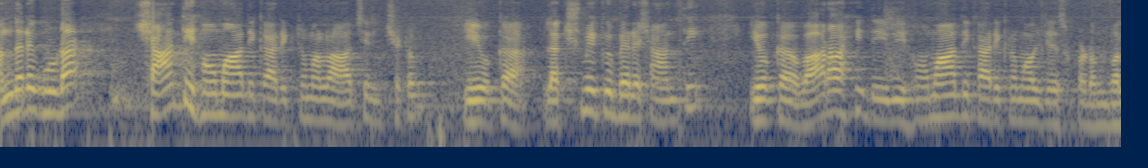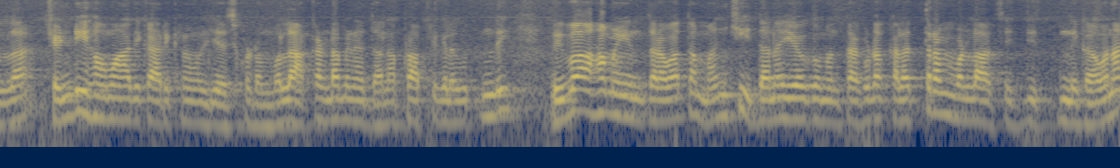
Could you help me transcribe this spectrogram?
అందరూ కూడా శాంతి హోమాది కార్యక్రమాలు ఆచరించడం ఈ యొక్క లక్ష్మీ కుబేర శాంతి ఈ యొక్క వారాహిదేవి హోమాది కార్యక్రమాలు చేసుకోవడం వల్ల చండీ హోమాది కార్యక్రమాలు చేసుకోవడం వల్ల అఖండమైన ధనప్రాప్తి కలుగుతుంది. వివాహమైన తర్వాత మంచి ధనయోగం అంతా కూడా కలత్రం వల్ల సిద్ధిస్తుంది. కావున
